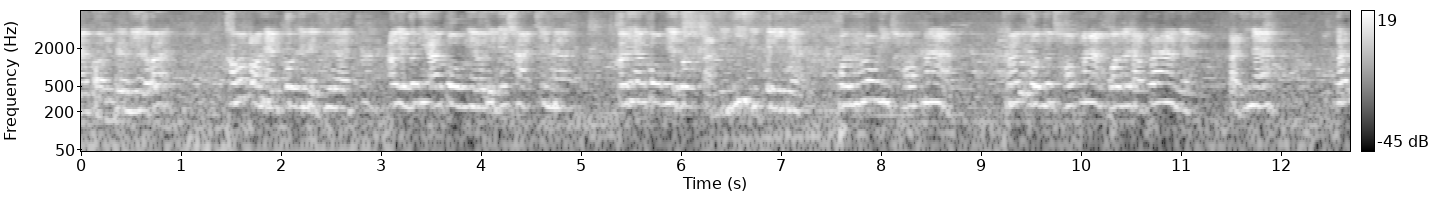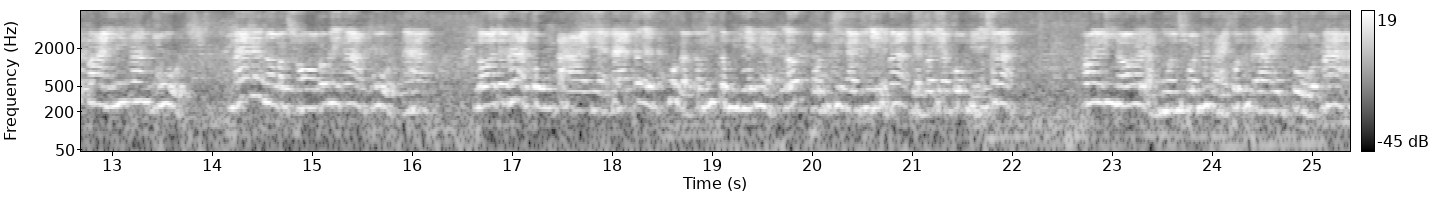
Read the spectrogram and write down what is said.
นะต่อจากเรื่องนี้แต่ว่าคำว่าปอดแหกเกินกว่าเหตุคืออะไรเอาอย่างกรณีอาโกงเนี่ยเราเห็นได้ชัดใช่ไหม ฮะกรณีอากงเนี่ยโดนตัดสิน 20 ปีเนี่ย คนทั้งโลกนี่ช็อกมากทำไมทุกคนก็ช็อกมาก คนระดับล่างเนี่ยตัดสินนะรัฐบาลยังไม่กล้าพูด แม้กระทั่นปชก็ไม่กล้าพูดนะฮะรอจนหน้าอากงตายเนี่ยนะก็ยังพูดแบบกระมิดกระเมียนเนี่ยแล้วผลคือไงพี่เห็นว่าอย่างกรณีอากงเห็นใช่ไหมพ่อแม่พี่น้องระดับมวลชนทั้งหลายคนธรรมดาเนี่ยโกรธมาก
